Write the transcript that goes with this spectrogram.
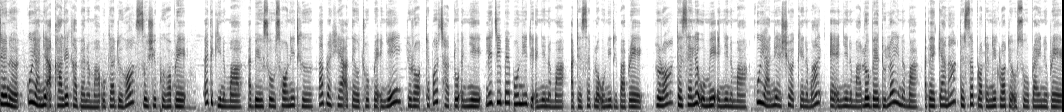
တဲနကုရနဲ့အခါလေးခပြန်နမှာဥကဒဟောဆိုရှိဖူဟောပရအဲ့တကီနမှာအဘေဆိုစောနိထတပရခအတဲထိုးပရအငိဒရောတပတ်ချတူအငိလေကြီးပဲဘိုးနိဒီအငိနမှာအတက်ဆက်ဘလောအိုနိဒီပါပရထို့တော့တဆဲလက်ဦးမေအညင်နမှာကုရနဲ့ရှော့ခဲနမှာအဲအညင်နမှာလိုဘဲဒူလို့နမှာအဘေကနာတဆက်ပလော့တနိကလော့တဲ့အဆိုပရိုင်းနဘရက်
